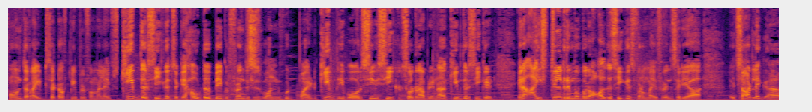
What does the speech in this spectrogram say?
found the right set of people for my life keep their secrets okay how to be good friend this is one good point keep இப்போ ஒரு சீக்ரெட் சொல்கிறேன் அப்படின்னா கீப் தர் சீக்ரெட் ஏன்னா I still remember all the secrets from my friends சரியா? இட்ஸ் நாட் லைக் uh,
